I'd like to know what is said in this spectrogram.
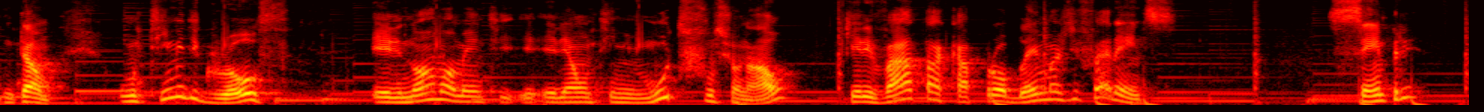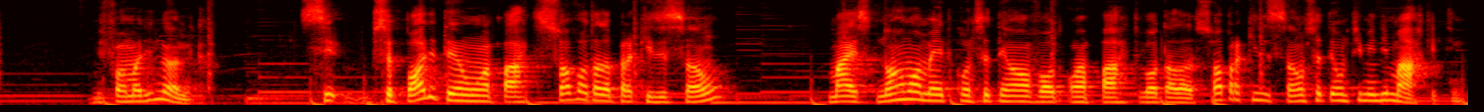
Então, um time de growth, ele normalmente ele é um time multifuncional que ele vai atacar problemas diferentes, sempre de forma dinâmica se, você pode ter uma parte só voltada para aquisição, mas normalmente quando você tem uma, uma parte voltada só para aquisição, você tem um time de marketing.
